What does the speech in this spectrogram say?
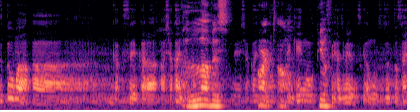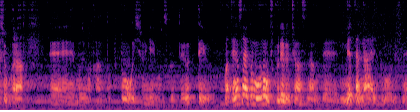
ずっとまああ学生からあ社会 I 人 love his ね、社会人になってゲームを.作り始めるんですけどもずっと最初から、えー、小島監督と一緒にゲームを作ってるっていうまあ、天才とものを作れるチャンスなんてめったにないと思うんですね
